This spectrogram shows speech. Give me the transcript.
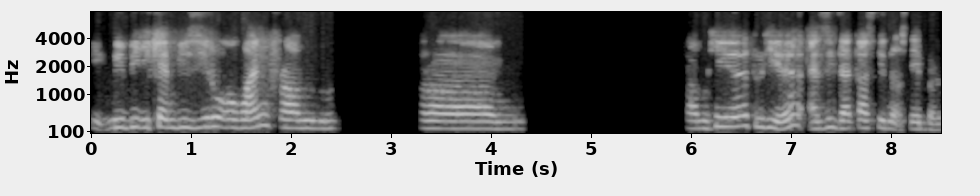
it will be it can be zero or one from from from here to here as if data still not stable.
